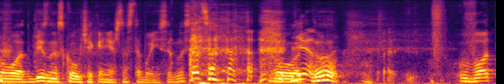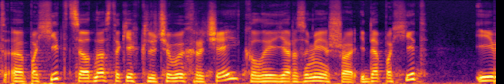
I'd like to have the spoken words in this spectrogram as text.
Вот. Бизнес-коучи, конечно, с тобой не согласятся. Вот, Ні, ну, в- от е, похід це одна з таких ключових речей, коли я розумію, що іде похід, і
